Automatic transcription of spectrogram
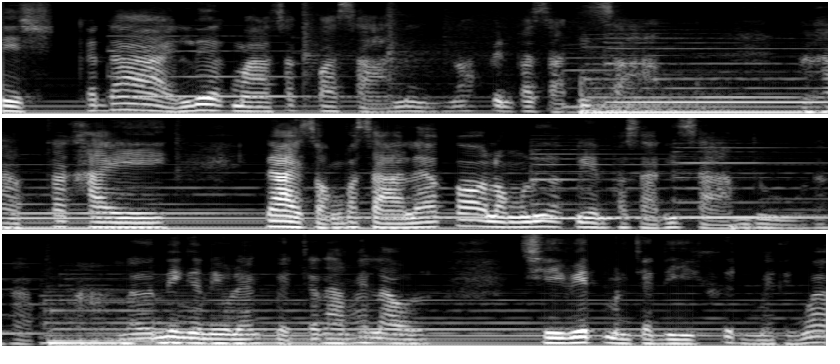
นิชก็ได้เลือกมาสักภาษาหนึ่งเนาะเป็นภาษาที่3นะครับถ้าใครได้ 2 ภาษาแล้วก็ลองเลือกเรียนภาษาที่ 3 ดูนะครับ learning a new language จะทำให้เราชีวิตมันจะดีขึ้นหมายถึงว่า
